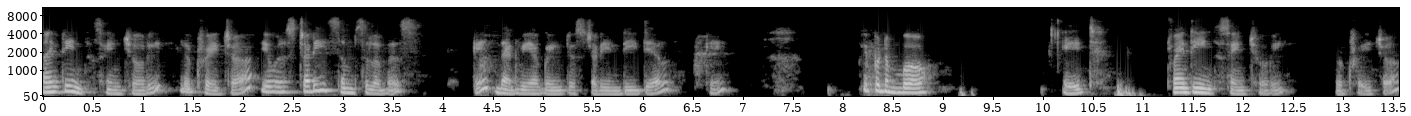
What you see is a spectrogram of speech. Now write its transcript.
19th century literature. You will study some syllabus. Okay, that we are going to study in detail. Okay, paper number eight. 20th century literature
